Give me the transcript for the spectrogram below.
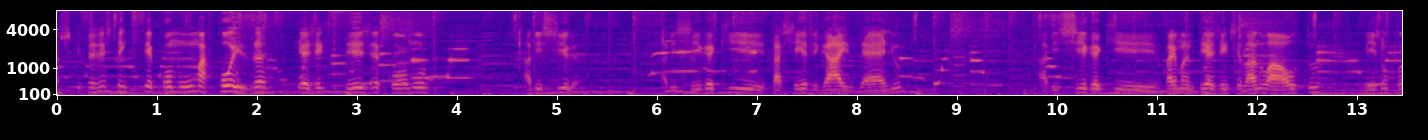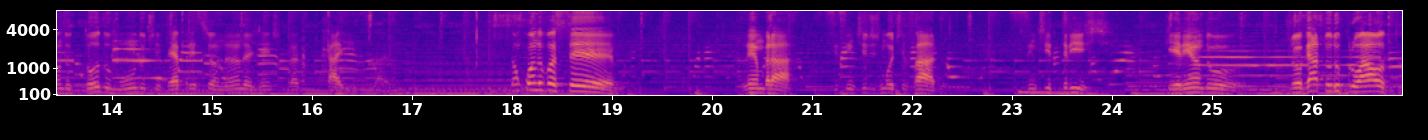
Acho que se a gente tem que ser como uma coisa, que a gente seja como a bexiga. A bexiga que está cheia de gás hélio, a bexiga que vai manter a gente lá no alto, mesmo quando todo mundo estiver pressionando a gente para cair, sabe? Então, quando você lembrar, se sentir desmotivado, se sentir triste, querendo jogar tudo pro alto,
